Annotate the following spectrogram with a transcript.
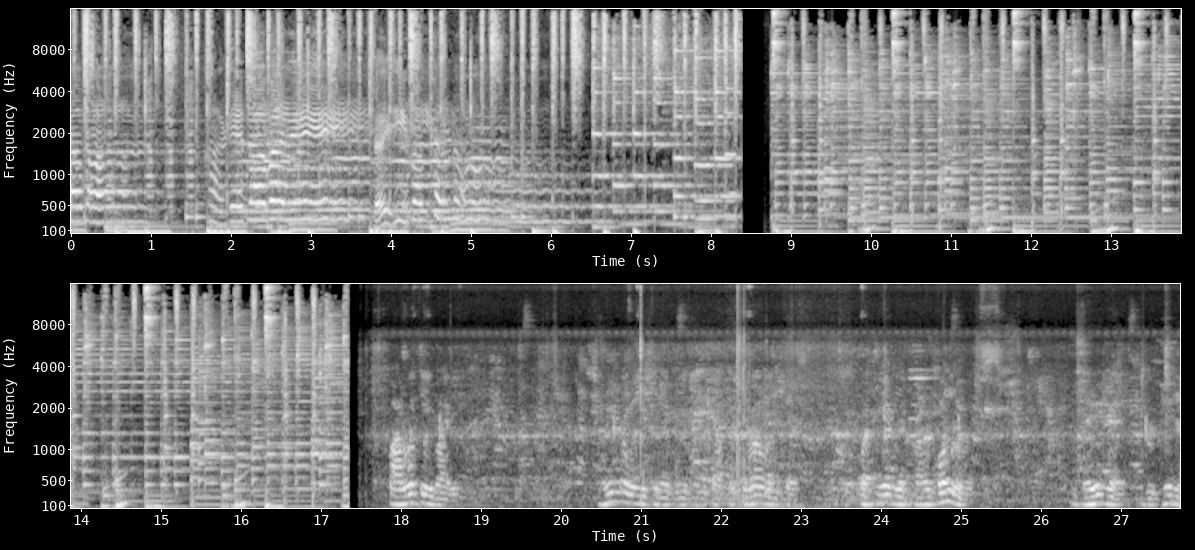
ಜೀವನವ ಹಡೆದವರೇ ದೈವ ಪಾರ್ವತಿ ಬಾಯಿ ಸಣ್ಣ ವಯಸ್ಸಿನಲ್ಲಿ ಅಂತ ಪ್ರತಿಭಾವಂತ ಪತಿಯನ್ನು ಕಳ್ಕೊಂಡು ಧೈರ್ಯ ದುಡ್ಡಿಲ್ಲ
